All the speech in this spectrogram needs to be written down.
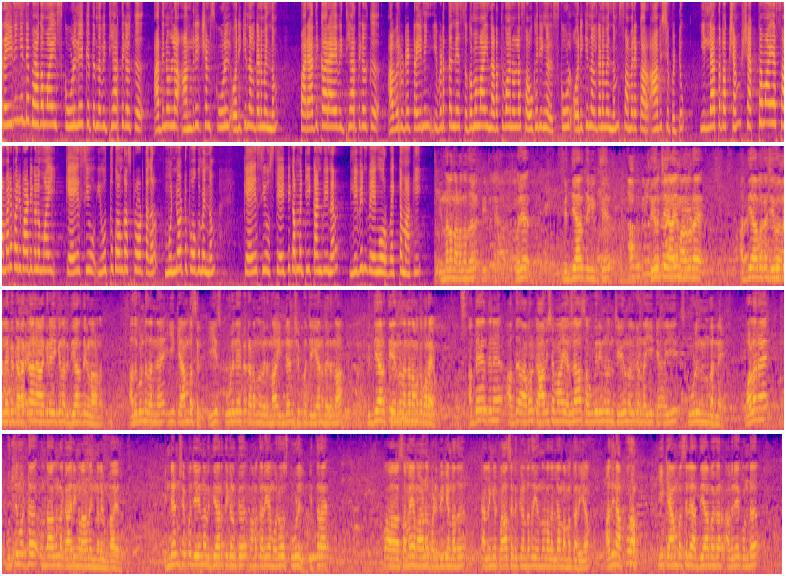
ട്രെയിനിങ്ങിന്റെ ഭാഗമായി സ്കൂളിലേക്കെത്തുന്ന വിദ്യാർത്ഥികൾക്ക് അതിനുള്ള അന്തരീക്ഷം സ്കൂളിൽ ഒരുക്കി നൽകണമെന്നും പരാതിക്കാരായ വിദ്യാർത്ഥികൾക്ക് അവരുടെ ട്രെയിനിങ് ഇവിടെ തന്നെ സുഗമമായി നടത്തുവാനുള്ള സൗകര്യങ്ങൾ സ്കൂൾ ഒരുക്കി നൽകണമെന്നും സമരക്കാർ ആവശ്യപ്പെട്ടു. ഇല്ലാത്ത പക്ഷം ശക്തമായ സമരപരിപാടികളുമായി K S U Youth Congress പ്രവർത്തകർ മുന്നോട്ടു പോകുമെന്നും K S U state committee convener Livin Vengoor വ്യക്തമാക്കി. ഇന്നലെ നടന്നത് ഒരു വിദ്യാർത്ഥിക്ക് തീർച്ചയായും അവരുടെ അധ്യാപക ജീവിതത്തിലേക്ക് കടക്കാൻ ആഗ്രഹിക്കുന്ന വിദ്യാർത്ഥികളാണ്. അതുകൊണ്ട് തന്നെ ഈ ക്യാമ്പസിൽ ഈ സ്കൂളിലേക്ക് കടന്നു വരുന്ന ഇന്റേൺഷിപ്പ് ചെയ്യാൻ വരുന്ന വിദ്യാർത്ഥി എന്ന് തന്നെ നമുക്ക് പറയാം. അദ്ദേഹത്തിന് അത് അവർക്ക് ആവശ്യമായ എല്ലാ സൗകര്യങ്ങളും ചെയ്തു നൽകേണ്ട ഈ ഈ സ്കൂളിൽ നിന്ന് തന്നെ വളരെ ബുദ്ധിമുട്ട് ഉണ്ടാകുന്ന കാര്യങ്ങളാണ് ഇന്നലെ ഉണ്ടായത്. ഇന്റേൺഷിപ്പ് ചെയ്യുന്ന വിദ്യാർത്ഥികൾക്ക് നമുക്കറിയാം ഓരോ സ്കൂളിൽ ഇത്ര സമയമാണ് പഠിപ്പിക്കേണ്ടത് അല്ലെങ്കിൽ ക്ലാസ് എടുക്കേണ്ടത് എന്നുള്ളതെല്ലാം നമുക്കറിയാം. അതിനപ്പുറം ഈ ക്യാമ്പസിലെ അധ്യാപകർ അവരെ കൊണ്ട്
